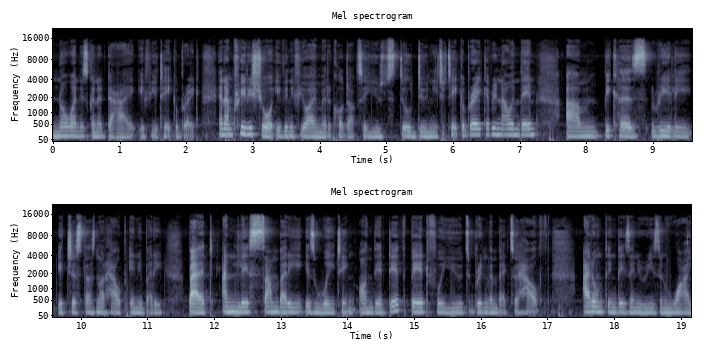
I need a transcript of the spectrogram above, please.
no one is going to die if you take a break. And I'm pretty sure, even if you are a medical doctor, you still do need to take a break every now and then um, because really it just does not help anybody. But unless somebody is waiting on their deathbed for you to bring them back to health, I don't think there's any reason why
